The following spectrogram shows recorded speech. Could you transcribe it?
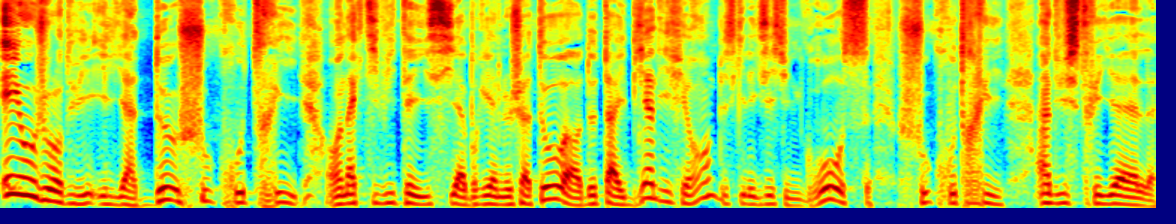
Et aujourd'hui, il y a deux choucrouteries en activité ici à Brienne-le-Château, de taille bien différente, puisqu'il existe une grosse choucrouterie industrielle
